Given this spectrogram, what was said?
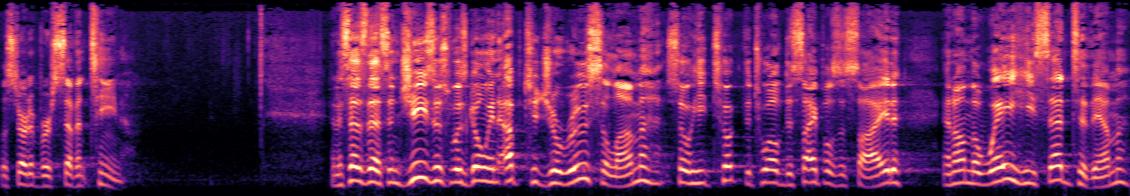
Let's start at verse 17. And it says this And Jesus was going up to Jerusalem, so he took the 12 disciples aside and on the way he said to them,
